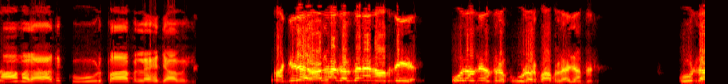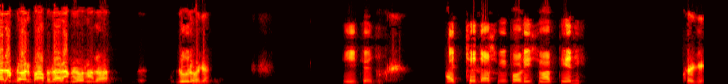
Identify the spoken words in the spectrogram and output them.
ਨਾਮ ਅਰਾਧ ਕੂੜ ਪਾਪ ਲਹਿ ਜਾਵਈ ਹਾਂ ਜਿਹੜੇ ਆਰਾਧਨਾ ਕਰਦੇ ਨੇ ਨਾਮ ਦੀ ਉਹਨਾਂ ਦੇ ਅੰਦਰੋਂ ਕੂੜ ਔਰ ਪਾਪ ਲੈ ਜਾਂਦੇ ਨੇ। ਕੂੜ ਦਾ ਰੰਗ ਔਰ ਪਾਪ ਦਾ ਰੰਗ ਉਹਨਾਂ ਦਾ ਦੂਰ ਹੋ ਜਾਂਦਾ। ਠੀਕ ਹੈ ਜੀ। ਇੱਥੇ 10ਵੀਂ ਪੌੜੀ ਸਮਾਪਤੀ ਹੈ ਜੀ। ਹਾਂਜੀ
